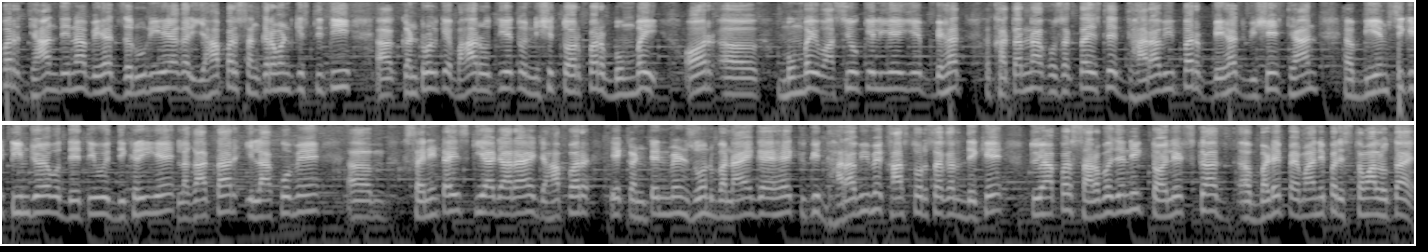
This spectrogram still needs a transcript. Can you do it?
पर ध्यान देना बेहद ज़रूरी है। अगर यहाँ पर संक्रमण की स्थिति कंट्रोल के बाहर होती है तो निश्चित तौर पर मुंबई और मुंबई वासियों के लिए ये बेहद खतरनाक हो सकता है। इसलिए धारावी पर बेहद विशेष ध्यान बीएमसी की टीम जो है वो देती हुई दिख रही है। लगातार इलाकों में सैनिटाइज किया जा रहा है, जहाँ पर एक कंटेनमेंट जोन बनाए गए हैं, क्योंकि धारावी में खास तौर से अगर देखे तो यहाँ पर सार्वजनिक टॉयलेट्स का बड़े पैमाने पर इस्तेमाल होता है।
